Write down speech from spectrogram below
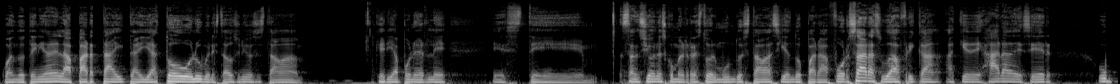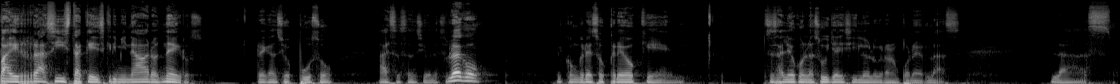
cuando tenían el apartheid ahí a todo volumen. Estados Unidos estaba quería ponerle este, sanciones como el resto del mundo estaba haciendo para forzar a Sudáfrica a que dejara de ser un país racista que discriminaba a los negros. Reagan se opuso a esas sanciones. Luego, el Congreso creo que se salió con la suya y sí lo lograron poner las, las,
